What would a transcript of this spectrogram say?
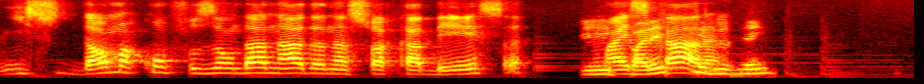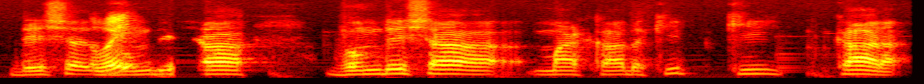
isso dá uma confusão danada na sua cabeça. E mas, cara. Hein? Deixa, vamos deixar, vamos deixar marcado aqui que, cara,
